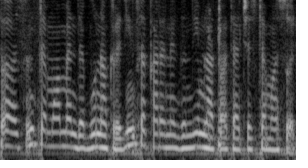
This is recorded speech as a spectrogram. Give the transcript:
Uh, suntem oameni de bună credință care ne gândim la toate aceste măsuri.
